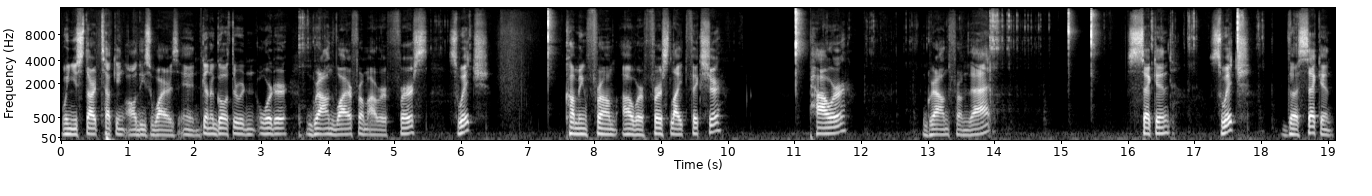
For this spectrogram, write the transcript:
when you start tucking all these wires in. Gonna go through in order. Ground wire from our first switch, coming from our first light fixture, power, ground from that, second switch, the second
